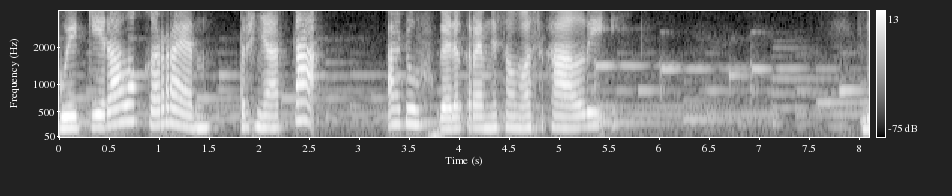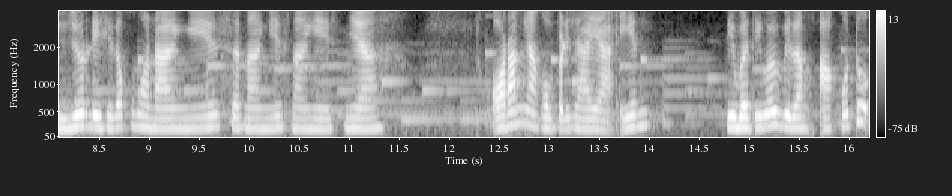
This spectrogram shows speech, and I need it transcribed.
gue kira lo keren." Ternyata aduh gak ada kerennya sama sekali jujur di situ aku mau nangis senangis nangisnya orang yang aku percayain tiba-tiba bilang aku tuh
